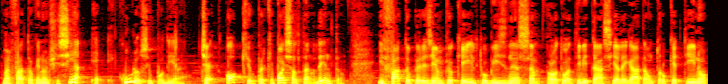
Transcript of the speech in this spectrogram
Ma il fatto che non ci sia è, è culo si può dire, cioè occhio perché poi saltano dentro. Il fatto per esempio che il tuo business o la tua attività sia legata a un trucchettino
